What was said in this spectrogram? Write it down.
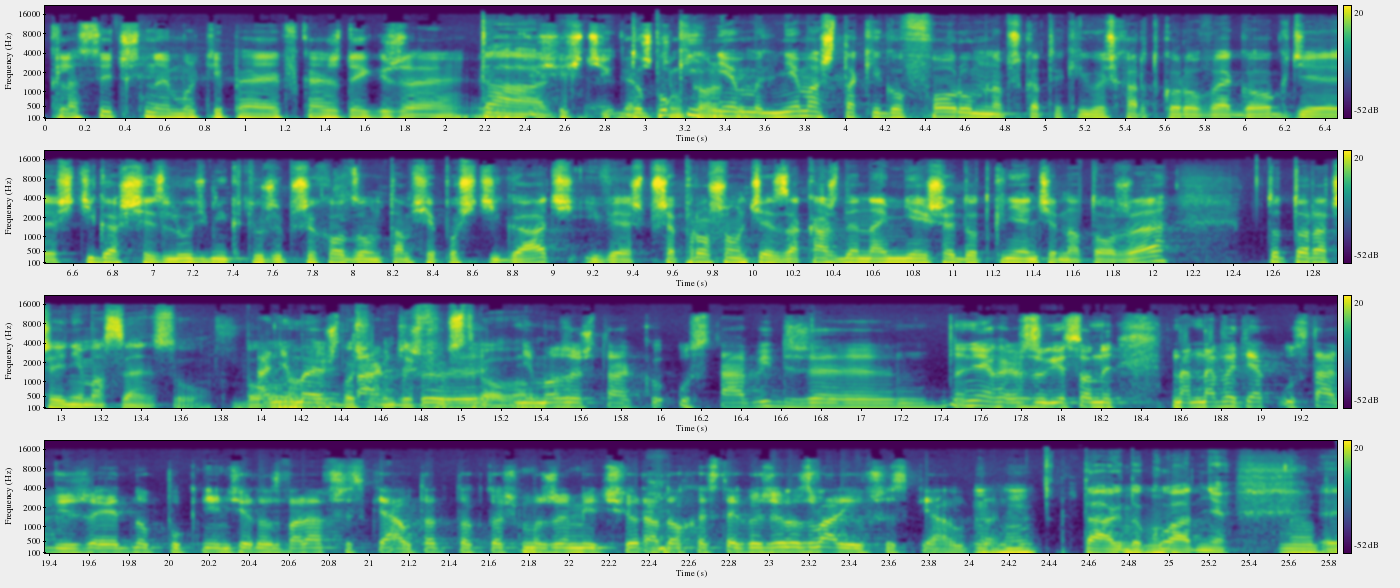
Klasyczny multiplayer w każdej grze, tak, gdzie się ścigasz dopóki nie, nie, masz takiego forum na przykład jakiegoś hardkorowego, gdzie ścigasz się z ludźmi, którzy przychodzą tam się pościgać i wiesz, przeproszą cię za każde najmniejsze dotknięcie na torze, to to raczej nie ma sensu, bo, A nie możesz bo się tak, będziesz frustrował. Nie możesz tak ustawić, że no nie, chociaż z drugiej strony na, nawet jak ustawisz, że jedno puknięcie rozwala wszystkie auta, to ktoś może mieć radochę z tego, że rozwalił wszystkie auta. Mhm. Tak, mhm. dokładnie. No, tak.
